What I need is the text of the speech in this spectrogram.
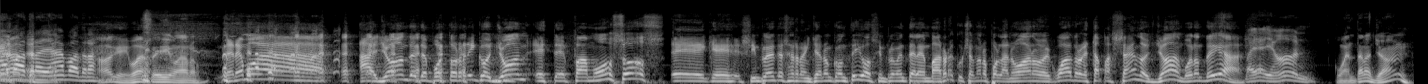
Llame para atrás, llame para atrás. Ok, bueno. Sí, mano. Tenemos a, a John desde Puerto Rico. John, este, famosos eh, que simplemente se ranquearon contigo, simplemente la embarró, escuchándonos por la nueva 94. ¿Qué está pasando? John, buenos días. Vaya, John. Cuéntanos, John.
